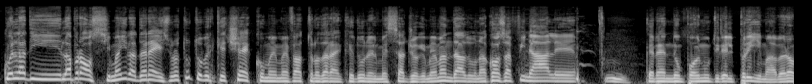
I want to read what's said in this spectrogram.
quella di la prossima io la darei soprattutto perché c'è, come mi hai fatto notare anche tu nel messaggio che mi hai mandato, una cosa finale che rende un po' inutile il prima, però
